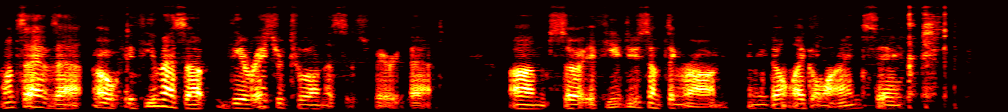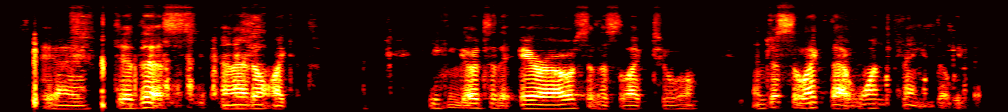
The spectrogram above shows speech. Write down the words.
once I have that, oh, if you mess up, the eraser tool on this is very bad. Um, so if you do something wrong and you don't like a line, say, say did this and I don't like it. You can go to the arrow, so the select tool, and just select that one thing and delete it,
